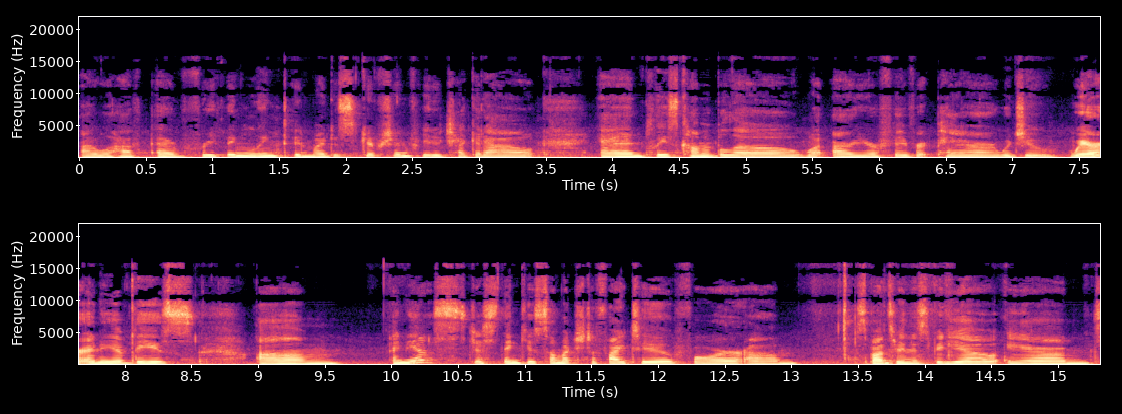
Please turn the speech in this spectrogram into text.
I will have everything linked in my description for you to check it out. And please comment below what are your favorite pair? Would you wear any of these? Um, and yes, just thank you so much to Fytoo for um, sponsoring this video and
